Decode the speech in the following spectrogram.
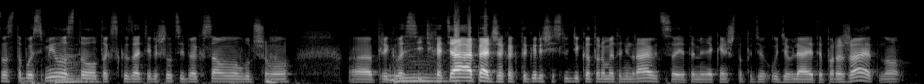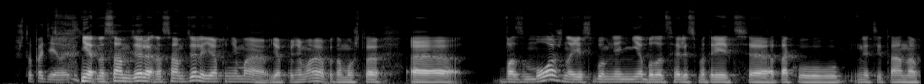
над тобой смилостовал, так сказать, и решил тебя к самому лучшему э, пригласить. Хотя, опять же, как ты говоришь, есть люди, которым это не нравится, и это меня, конечно, удивляет и поражает, но что поделать. Нет, на самом деле, на самом деле я понимаю, я понимаю, потому что э, возможно, если бы у меня не было цели смотреть э, атаку на титанов,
